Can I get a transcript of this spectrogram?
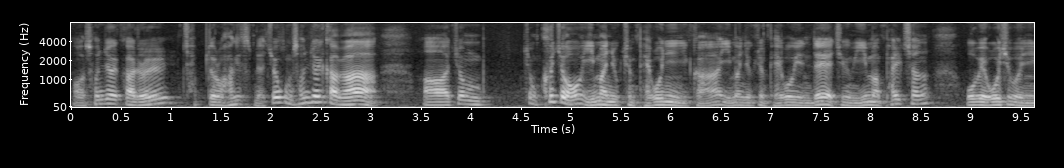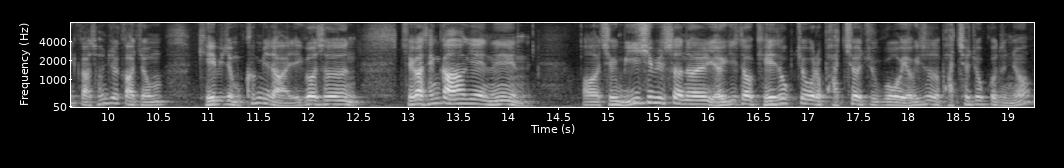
어, 손절가를 잡도록 하겠습니다. 조금 손절가가, 어, 좀, 좀 크죠. 26,100원이니까. 26,100원인데, 지금 28,550원이니까 손절가 좀 갭이 좀 큽니다. 이것은 제가 생각하기에는 어, 지금 21선을 여기서 계속적으로 받쳐주고 여기서도 받쳐줬거든요.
